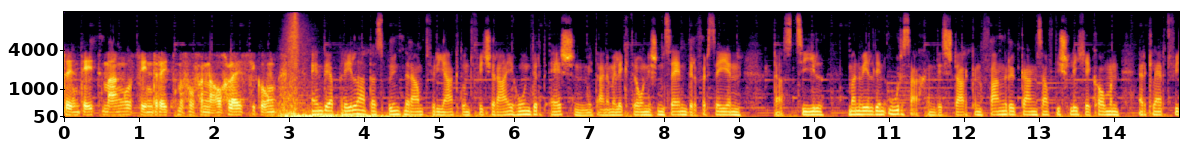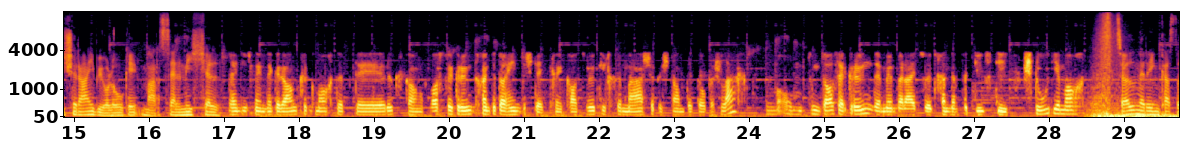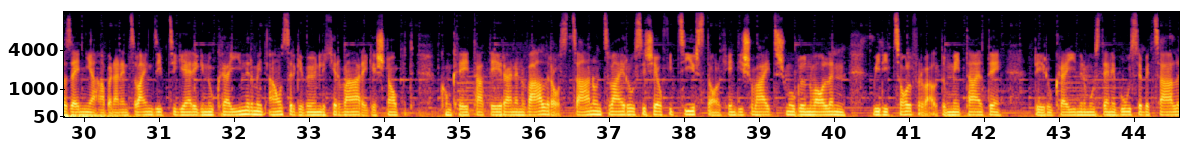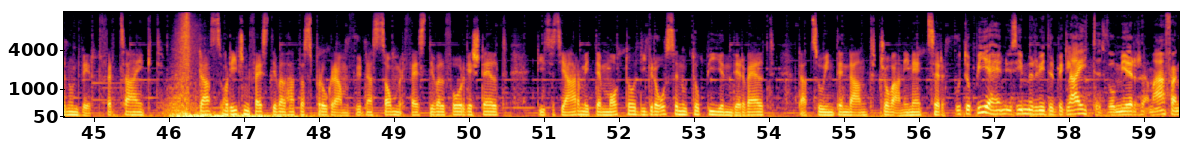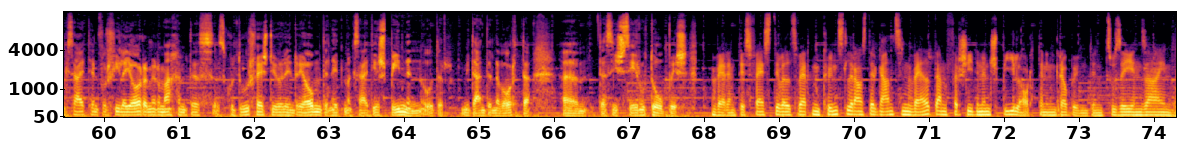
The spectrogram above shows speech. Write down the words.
Mängel sind, redet man von Vernachlässigung. Ende April hat das Bündneramt für Jagd und Fischerei 100 Äschen mit einem elektronischen Sender versehen. Das Ziel, man will den Ursachen des starken Fangrückgangs auf die Schliche kommen, erklärt Fischereibiologe Marcel Michel. Wir haben uns dann Gedanken gemacht, ob der Rückgang, was für Gründe könnten dahinter stecken. Geht es wirklich der Menschenbestand dort oben schlecht? Um, um das zu ergründen, müssen wir jetzt wirklich eine vertiefte Studie machen. Zöllner in Castasegna haben einen 72-jährigen Ukrainer mit außergewöhnlicher Ware gestoppt. Konkret hatte er einen Walrosszahn und zwei russische Offiziersdolche in die Schweiz schmuggeln wollen, wie die Zollverwaltung mitteilte. Der Ukrainer musste eine Buße bezahlen und wird verzeigt. Das Origin Festival hat das Programm für das Sommerfestival vorgestellt. Dieses Jahr mit dem Motto Die großen Utopien der Welt. Dazu Intendant Giovanni Netzer. Utopien haben uns immer wieder begleitet. Wo wir am Anfang gesagt haben, vor vielen Jahren, wir machen das, das Kulturfestival in Riom, dann hat man gesagt, ihr spinnen. Oder mit anderen Worten, ähm, das ist sehr utopisch. Während des Festivals werden Künstler aus der ganzen Welt an verschiedenen Spielorten in Graubünden zu sehen sein.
